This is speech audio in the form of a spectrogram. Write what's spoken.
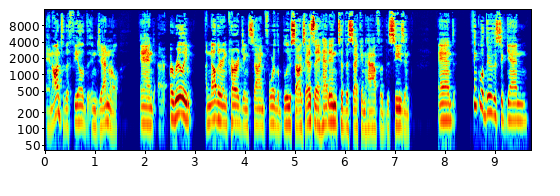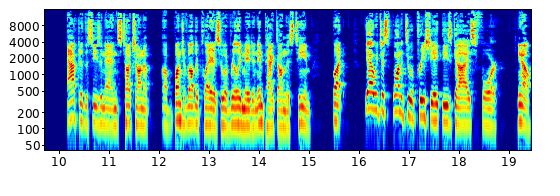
and onto the field in general. And a really another encouraging sign for the Blue Sox as they head into the second half of the season. And I think we'll do this again after the season ends, touch on a, a bunch of other players who have really made an impact on this team. But yeah, we just wanted to appreciate these guys for, you know,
